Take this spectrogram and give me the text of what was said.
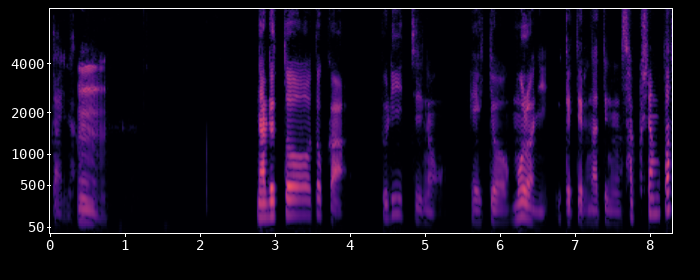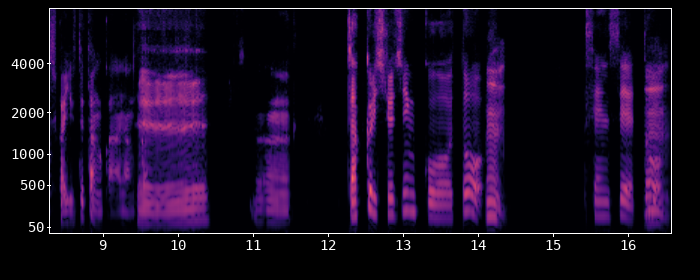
たいな、うん。ナルトとかブリーチの影響をもろに受けてるなっていうのも作者も確か言ってたのかななんか、へえ。うん、ざっくり主人公とうん。先生とうん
